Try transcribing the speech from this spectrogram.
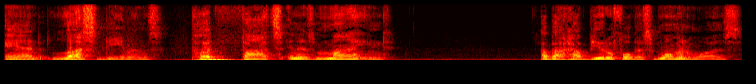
and lust demons put thoughts in his mind about how beautiful this woman was.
